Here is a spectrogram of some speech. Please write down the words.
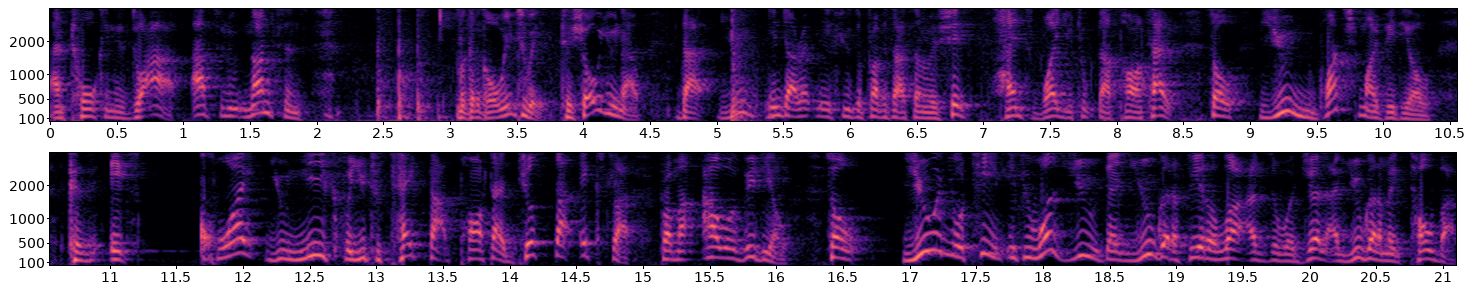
And talking is dua. Absolute nonsense. We're going to go into it to show you now that you indirectly accused the Prophet of shirk, hence why you took that part out. So you watch my video because it's quite unique for you to take that part out, just that extra from an hour video. So you and your team, if it was you, then you gotta fear Allah Azza wa Jal and you gotta make tawbah.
